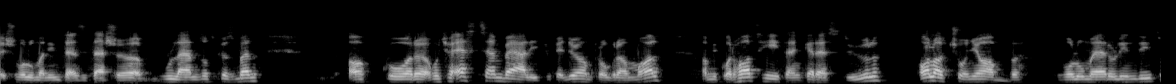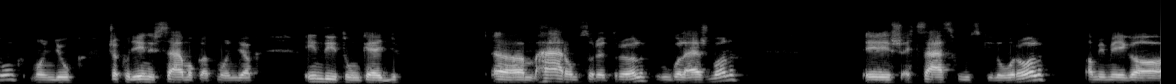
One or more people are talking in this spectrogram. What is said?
és volumen intenzitás hullámzott közben, akkor hogyha ezt szembeállítjuk egy olyan programmal, amikor 6 héten keresztül alacsonyabb volumenről indítunk, mondjuk csak hogy én is számokat mondjak, indítunk egy um, 3x5-ről ugolásban, és egy 120 kilóról, ami még a,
